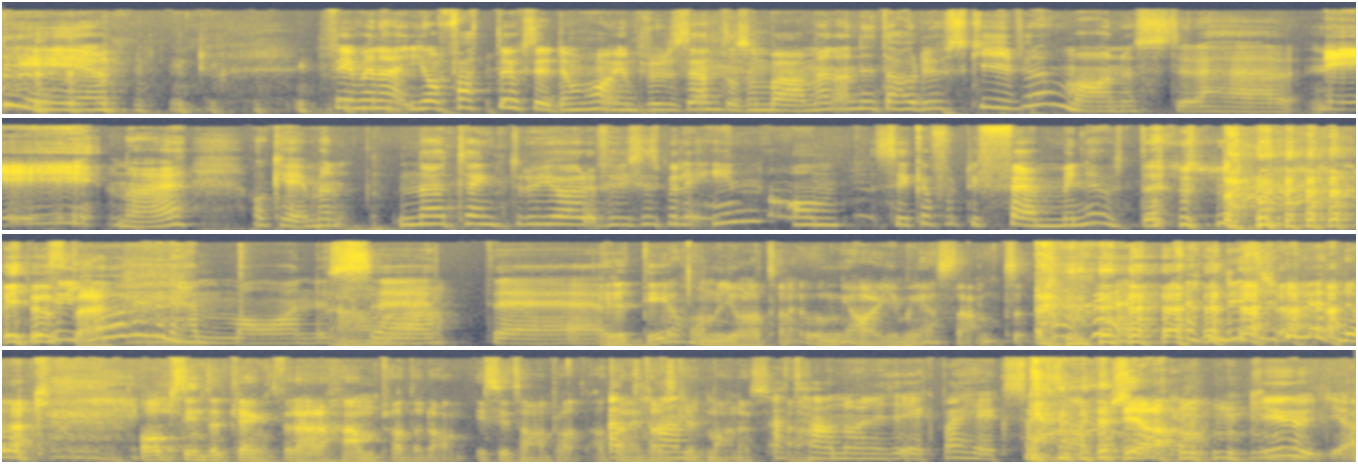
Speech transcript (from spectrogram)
det det? För jag menar, jag fattar också det. De har ju en producent som bara, men Anita, har du skrivit en manus till det här? Nej. Nej. Okej, men när tänkte du göra För vi ska spela in om cirka 45 minuter. Hur gör vi med det här manuset? Är Eh, det det hon och Jonathan Unge har gemensamt? det tror jag nog. Obs inte ett kränkt för det här han pratade om i sitt sommarprat. Att, han inte har skrivit manus. att Ja. han och Anita Ekberg är exakt samma person. Ja. Gud ja.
